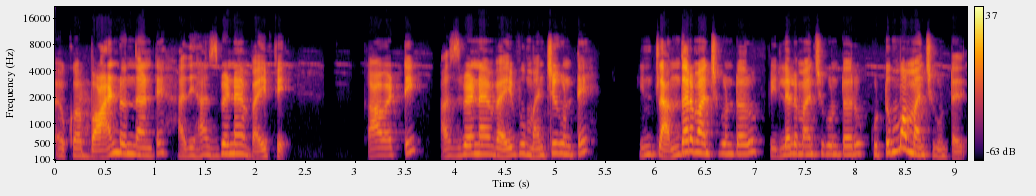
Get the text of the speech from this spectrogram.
ఒక బాండ్ ఉందంటే అది హస్బెండ్ అండ్ వైఫే. కాబట్టి హస్బెండ్ అండ్ వైఫ్ మంచిగా ఉంటే ఇంట్లో అందరూ మంచుకుంటారు పిల్లలు మంచుకుంటారు కుటుంబం మంచుకుంటుంది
